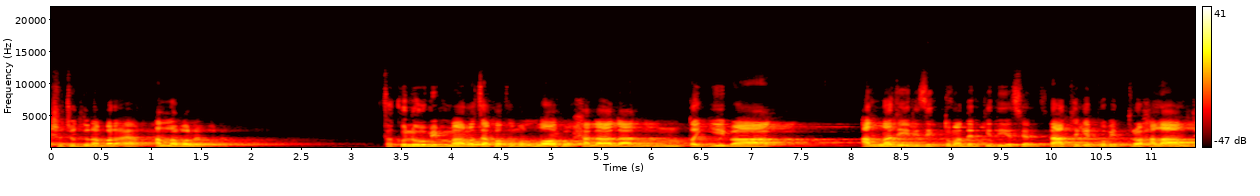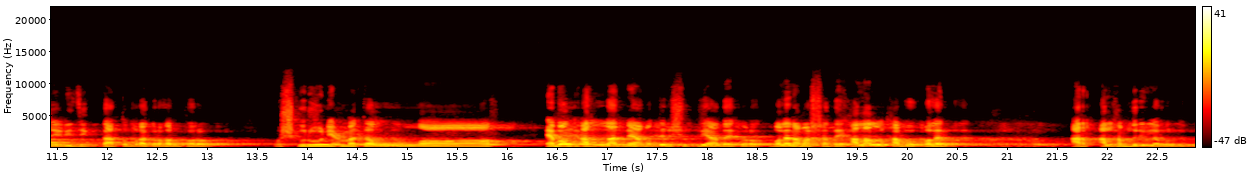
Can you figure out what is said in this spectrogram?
একশো চোদ্দ নম্বর আয়াত, আল্লাহ বলেন, ফাকুলু মিম্মা রাযাকাকুমুল্লাহু হালালান তাইয়্যিবা আল্লাহ যে রিজিক তোমাদেরকে দিয়েছেন, তা থেকে পবিত্র হালাল যে রিজিক, তা তোমরা গ্রহণ করো। এবং আল্লাহর নিয়ামতের শুকরিয়া আদায় করো। বলেন আমার সাথে, হালাল খাব, বলেন। আর আলহামদুলিল্লাহ বললেন।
